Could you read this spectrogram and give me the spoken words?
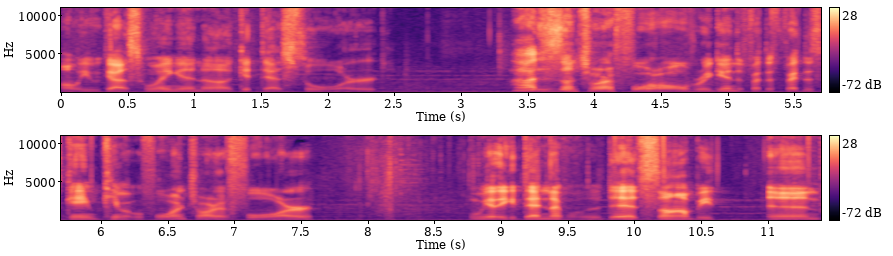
Oh, you gotta swing and uh, get that sword. Ah, this is Uncharted 4 all over again. The fact, the fact this game came out before Uncharted 4. We had to get that knife off the dead zombie and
